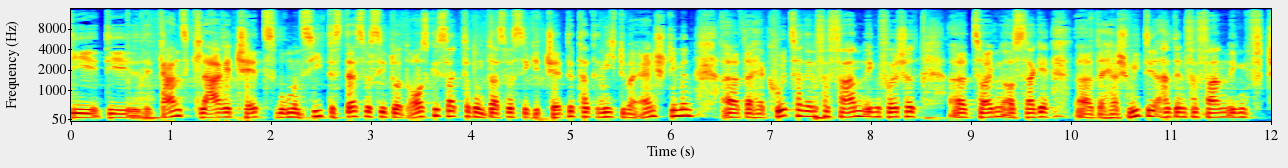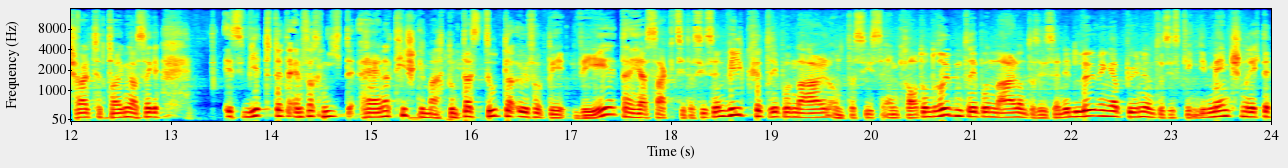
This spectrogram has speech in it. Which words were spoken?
die, die ganz klare Chats, wo man sieht, dass das, was sie dort ausgesagt hat und das, was sie gechattet hat, nicht übereinstimmen. Äh, der Herr Kurz hat ein Verfahren wegen falscher Zeugenaussage. Der Herr Schmidt hat ein Verfahren wegen falscher Zeugenaussage es wird dort einfach nicht reiner Tisch gemacht. Und das tut der ÖVP weh. Daher sagt sie, das ist ein Willkürtribunal und das ist ein Kraut- und Rübentribunal und das ist eine Löwinger Bühne und das ist gegen die Menschenrechte.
